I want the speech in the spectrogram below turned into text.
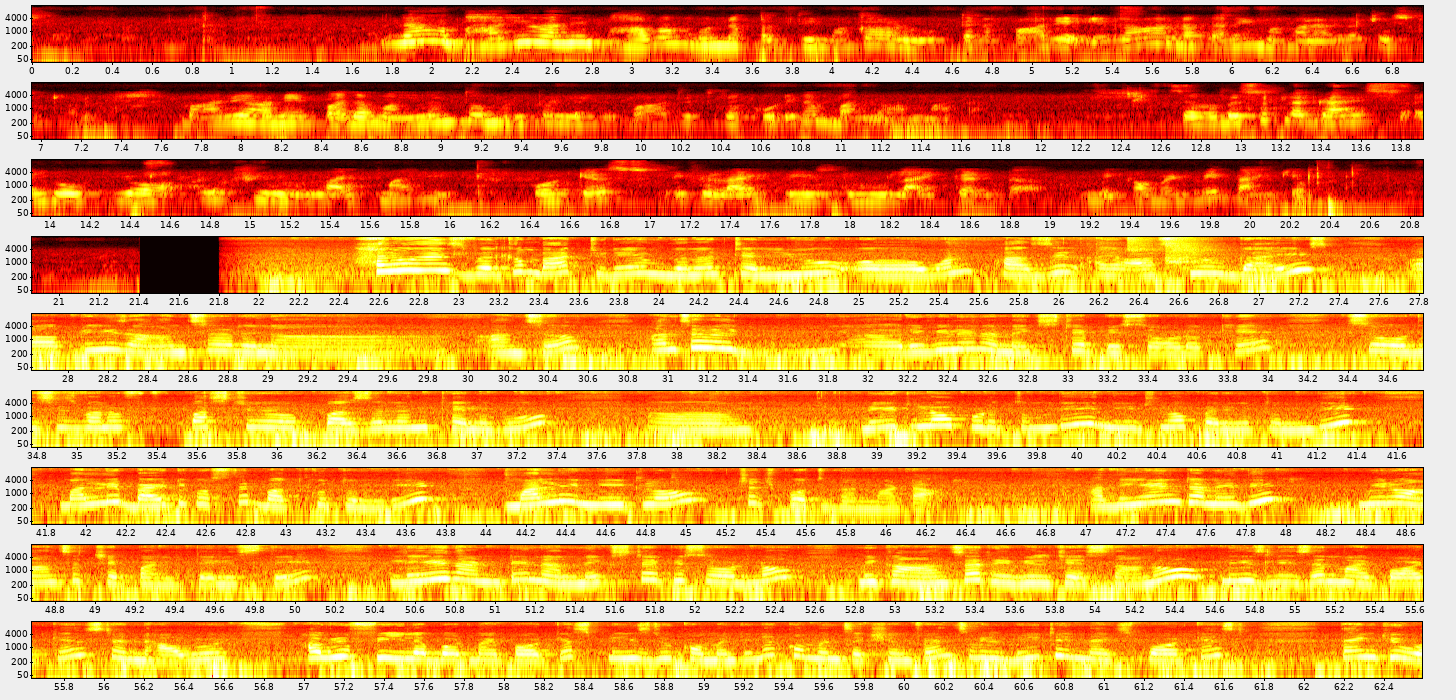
నా భార్య అనే భావం ఉన్న ప్రతి మగాడు తన భార్య ఎలా అన్నా మహానంగా చూసుకుంటాడు. భార్య అనే పదం అందంతో ముడిపడలేదు. బాధ్యతతో కూడిన బంధం అన్నమాట. So best of luck guys I hope you all of you like my podcast if you like please do like and me comment me thank you hello guys welcome back today I'm gonna tell you one puzzle I ask you guys please answer in answer answer will review in next episode okay so this is one of first puzzle and Telugu నీటిలో పుడుతుంది నీటిలో పెరుగుతుంది మళ్ళీ బయటకు వస్తే బతుకుతుంది మళ్ళీ నీటిలో చచ్చిపోతుంది అనమాట అది ఏంటనేది మీరు ఆన్సర్ చెప్పండి తెలిస్తే. లేదంటే నా నెక్స్ట్ ఎపిసోడ్లో మీకు ఆన్సర్ రివీల్ చేస్తాను. Please listen my podcast and how how you feel about my podcast. Please do comment in a comment section friends. Will meet in next podcast. Thank you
